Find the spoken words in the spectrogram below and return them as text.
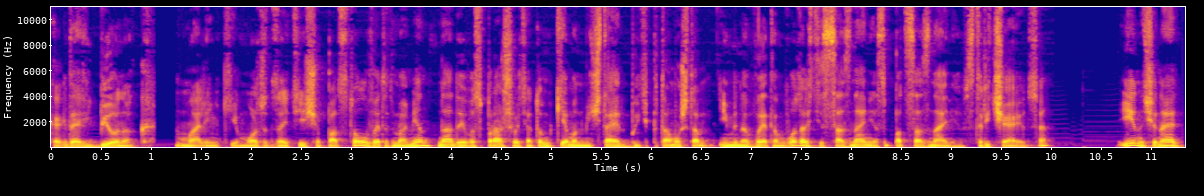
когда ребенок маленький может зайти еще под стол, в этот момент надо его спрашивать о том, кем он мечтает быть. Потому что именно в этом возрасте сознание с подсознанием встречаются, и начинает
